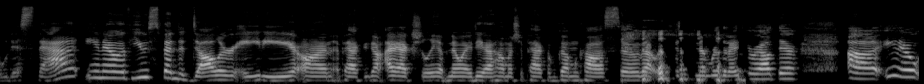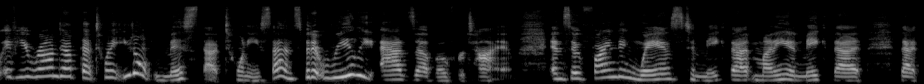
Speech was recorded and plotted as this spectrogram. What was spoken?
notice that. You know, if you spend a dollar eighty on a pack of gum, I actually have no idea how much a pack of gum costs, so that was just a number that I threw out there. Uh, you know, if you round up that twenty, you don't miss that twenty cents, but it really adds up over time. And so, finding ways to make that money and make that that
